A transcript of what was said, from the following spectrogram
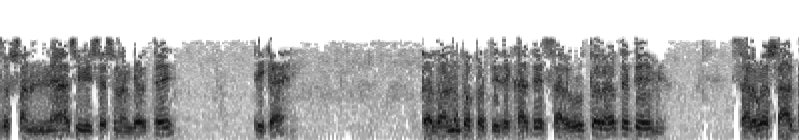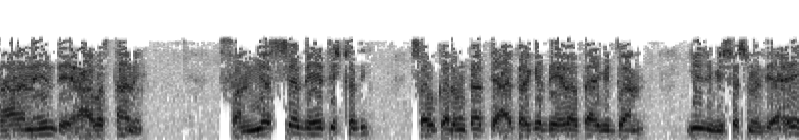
तो सन्यासी विशेषण व्यर्थ है ठीक है तद अनुपत्ति दिखाते सर्वभूत रहते देह में। सर्वसाधारण देहावस्था ने संन्यास्य देह तिष्ठती। सब कर्म का त्याग करके देह रहता है विद्वान। ये जो विशेषण दिया है,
